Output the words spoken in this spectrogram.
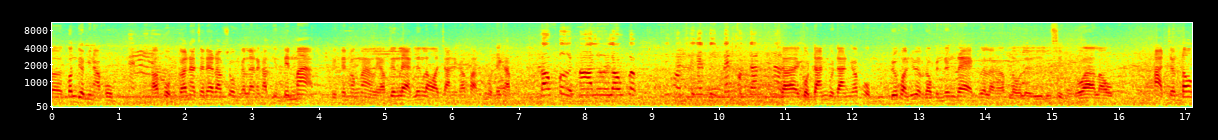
อต้นเดือนมีนาคมแบบนี้ ครับผมก็น่าจะได้รับชมกันแล้วนะครับตื่นเต้นมากตื่นเต้นมากๆเลยครับเรื่องแรกเรื่องละออจันทร์นะครับฝากทุกคนด้วยครับเราเปิดมาเลยเราแบบมีความรู้สึกยังไงตื่นเต้นกดดันขนาดไหนใช่กดดันกดดันครับผมด้วยความที่แบบเราเป็นเรื่องแรกด้วยแหละครับเราเลยรู้สึกเหมือนกับว่าเราอาจจะต้อง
